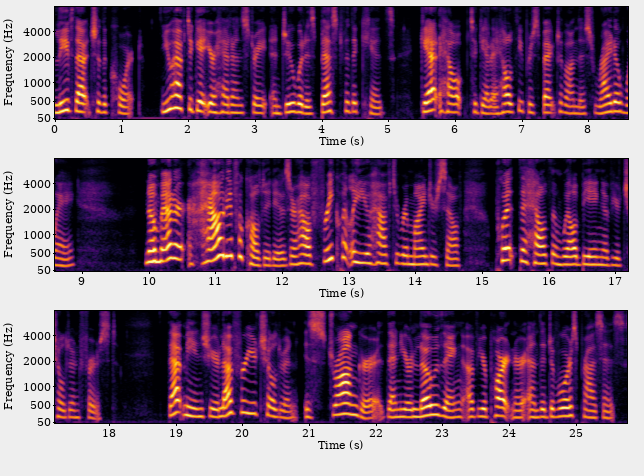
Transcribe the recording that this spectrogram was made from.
Leave that to the court. You have to get your head on straight and do what is best for the kids. Get help to get a healthy perspective on this right away. No matter how difficult it is or how frequently you have to remind yourself, put the health and well being of your children first. That means your love for your children is stronger than your loathing of your partner and the divorce process.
